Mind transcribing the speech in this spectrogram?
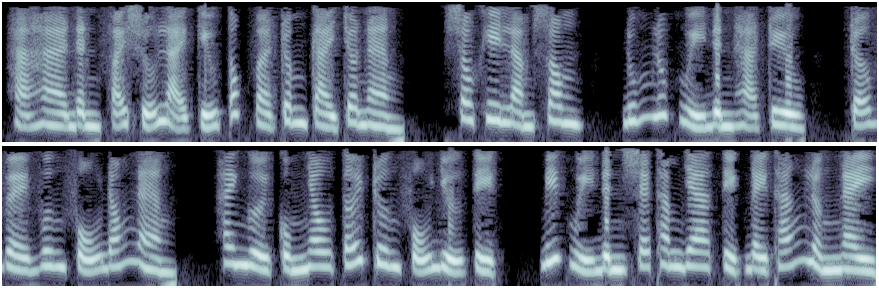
Hạ Hà đành phải sửa lại kiểu tóc và trâm cài cho nàng, sau khi làm xong, đúng lúc Ngụy Đình hạ triều, trở về vương phủ đón nàng, hai người cùng nhau tới trương phủ dự tiệc, biết Ngụy Đình sẽ tham gia tiệc đầy tháng lần này,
